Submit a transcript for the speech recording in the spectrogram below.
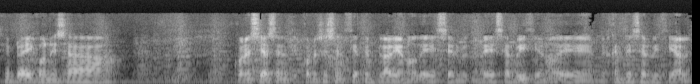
siempre hay con esa con esencia, con esa esencia templaria ¿no? de, ser- de servicio ¿no? de, de gente servicial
